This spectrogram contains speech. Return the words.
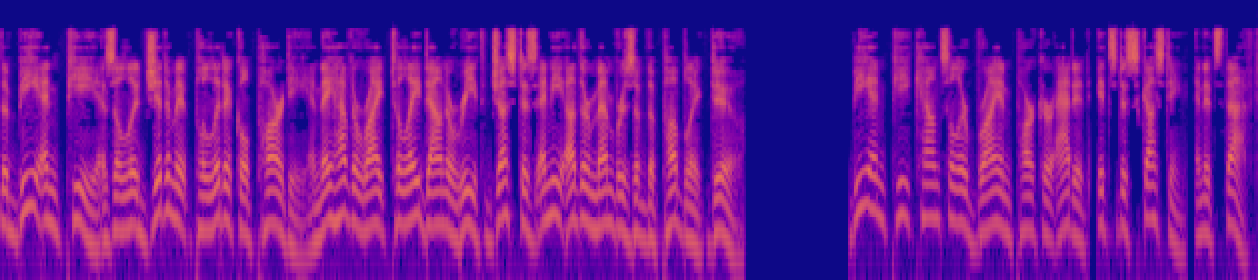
The BNP is a legitimate political party and they have a right to lay down a wreath just as any other members of the public do." BNP councillor Brian Parker added, it's disgusting, and it's theft.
